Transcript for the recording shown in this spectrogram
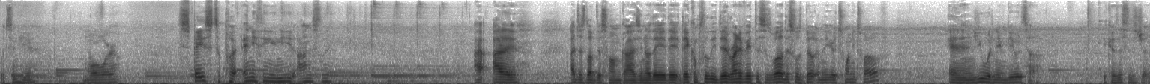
what's in here. More space to put anything you need, honestly. I I I just love this home, guys. You know, they, they, they completely did renovate this as well. This was built in the year 2012, and you wouldn't even be able to tell because this is just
